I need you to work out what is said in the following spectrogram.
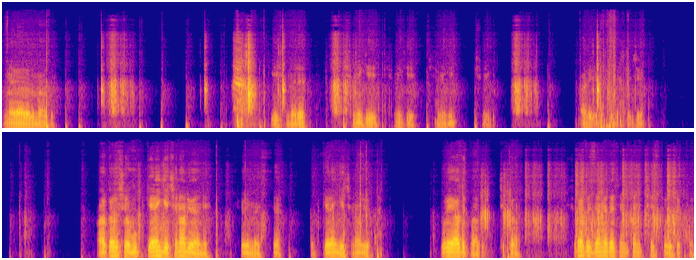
Şunları alalım abi. Giy şunları. Şunu giy, şunu giy, şunu giy, şunu giy. Hadi bir Arkadaşlar Whoop gelen geçeni alıyor yani. Söyleyeyim ben size. Whoop gelen geçeni alıyor. Buraya aldık mı abi? Çıkalım. Şurada zannedersem bir tane chest olacaktı.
